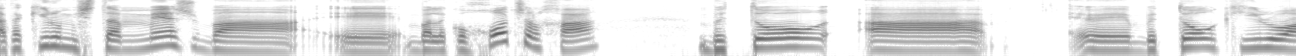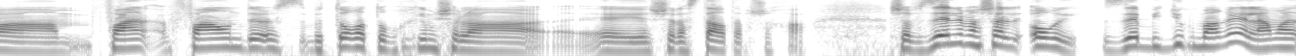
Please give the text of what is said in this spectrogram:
אתה כאילו משתמש ב, אה, בלקוחות שלך בתור ה... אה, בתור כאילו ה-founders, בתור התומכים של, ה, אה, של הסטארט-אפ שלך. עכשיו זה למשל, אורי, זה בדיוק מראה למה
